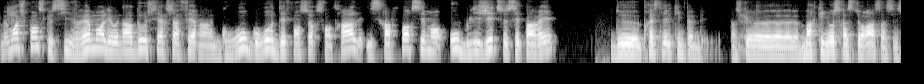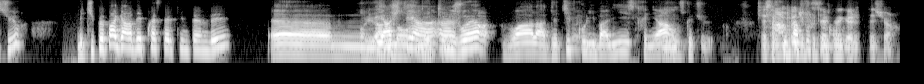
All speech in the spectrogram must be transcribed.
Mais moi, je pense que si vraiment Leonardo cherche à faire un gros, gros défenseur central, il sera forcément obligé de se séparer de Presnel Kimpembe. Parce que euh, Marquinhos restera, ça c'est sûr. Mais tu peux pas garder Presnel Kimpembe euh, et acheter un, un, joueur voilà, de type ouais. Koulibaly, Skriniar mmh. ou ce que tu veux. C'est un peu du foutage de gueule, c'est sûr.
